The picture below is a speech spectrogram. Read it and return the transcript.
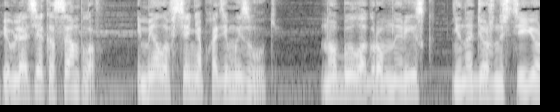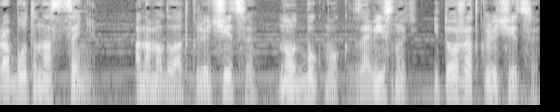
Библиотека сэмплов имела все необходимые звуки, но был огромный риск ненадежности ее работы на сцене. Она могла отключиться, ноутбук мог зависнуть и тоже отключиться,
